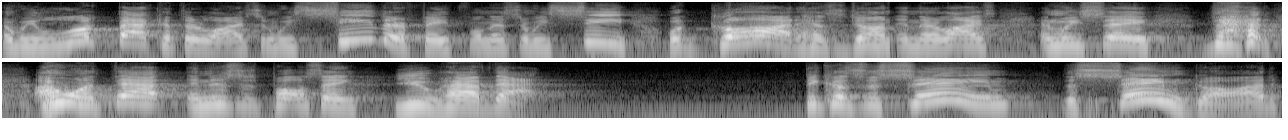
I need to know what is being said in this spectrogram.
And we look back at their lives and we see their faithfulness and we see what God has done in their lives and we say, That, I want that. And this is Paul saying, You have that. Because the same, the same God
